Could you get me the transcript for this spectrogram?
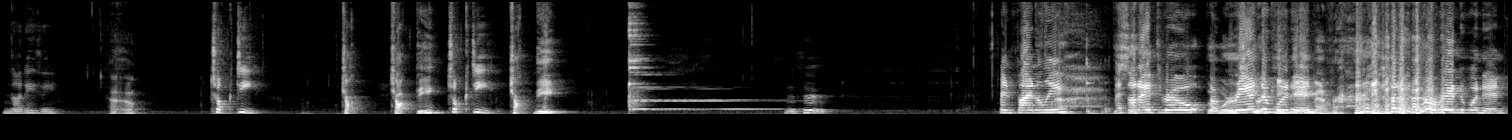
Not easy. Uh oh. Chokdi. Chok chokdi Chokdi. chokdi. And finally, I thought I'd throw The a worst random drinking one game in. ever. I thought I'd throw a random one in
